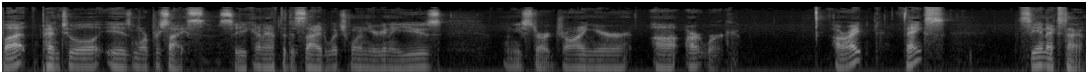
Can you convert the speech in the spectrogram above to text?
but the pen tool is more precise. So you kind of have to decide which one you're going to use when you start drawing your uh, artwork. All right, thanks. See you next time.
